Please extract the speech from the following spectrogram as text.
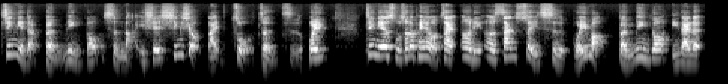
今年的本命宫是哪一些星宿来坐镇指挥。今年属蛇的朋友在二零二三岁次癸卯，本命宫迎来了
